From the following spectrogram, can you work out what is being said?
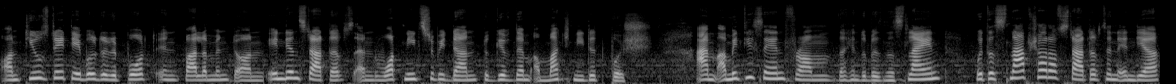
on Tuesday tabled a report in parliament on Indian startups and what needs to be done to give them a much needed push. I'm Amiti Sen from the Hindu Business Line with a snapshot of startups in India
